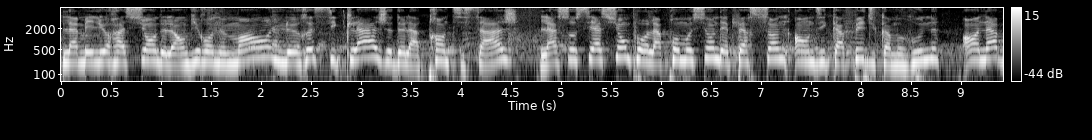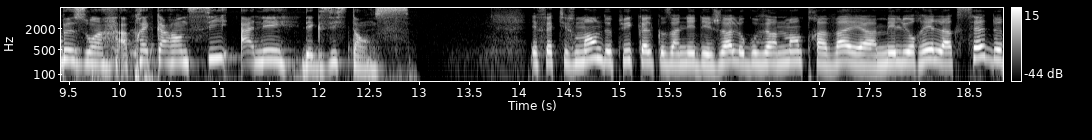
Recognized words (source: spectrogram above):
L'amélioration de l'environnement, le recyclage de l'apprentissage, l'Association pour la promotion des personnes handicapées du Cameroun en a besoin après 46 années d'existence. Effectivement, depuis quelques années déjà, le gouvernement travaille à améliorer l'accès de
